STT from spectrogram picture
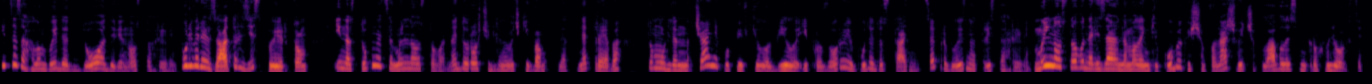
і це загалом вийде до 90 гривень. Пульверизатор зі спиртом. І наступне це мильна основа. Найдорожчу для новачків вам купляти не треба, тому для навчання по пів кіло білої і прозорої буде достатньо. Це приблизно 300 гривень. Мильну основу нарізаю на маленькі кубики, щоб вона швидше плавилась в мікрохвильовці.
